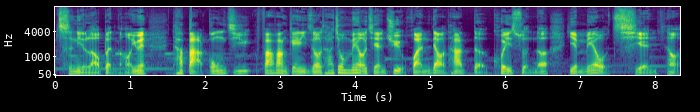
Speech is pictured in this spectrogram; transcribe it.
吃你的老本了哈，因为他把公积发放给你之后，他就没有钱去还掉他的亏损了，也没有钱哦，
